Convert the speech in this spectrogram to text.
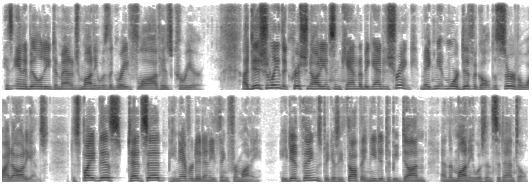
his inability to manage money was the great flaw of his career. Additionally, the Christian audience in Canada began to shrink, making it more difficult to serve a wide audience. Despite this, Ted said he never did anything for money. He did things because he thought they needed to be done and the money was incidental.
